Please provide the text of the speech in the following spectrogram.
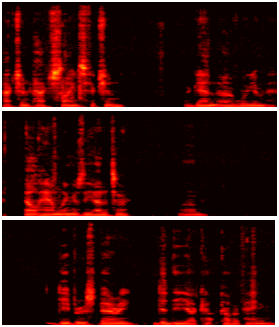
action-packed science fiction. Again, uh, William L. Hamling is the editor. Um, D. Bruce Berry did the uh, co cover painting.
